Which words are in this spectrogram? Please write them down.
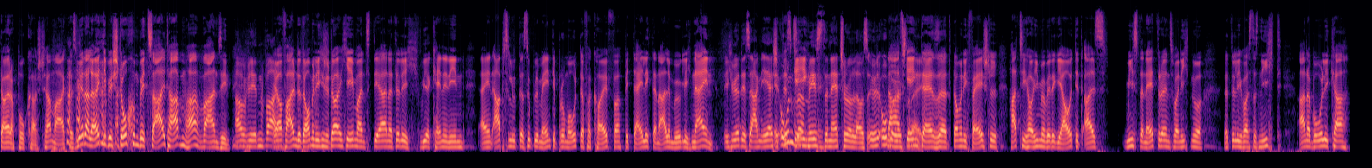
teurer Podcast, ja, Marc. Was wir da Leute bestochen bezahlt haben, ha? Wahnsinn. Auf jeden Fall. Ja, vor allem der Dominik ist ja doch jemand, der natürlich, wir kennen ihn, ein absoluter Supplemente-Promoter, Verkäufer, beteiligt an allem möglichen. Nein, ich würde sagen, er ist Das unser Mr. Natural aus Ö na, das Oberösterreich. Gegenteil. Also Dominik Feischl hat sich auch immer wieder geoutet als Mr. Natural, und zwar nicht nur natürlich, was das nicht Anabolika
